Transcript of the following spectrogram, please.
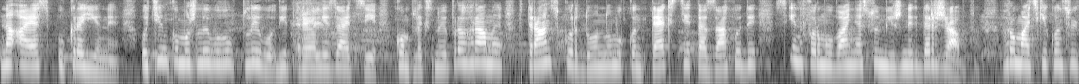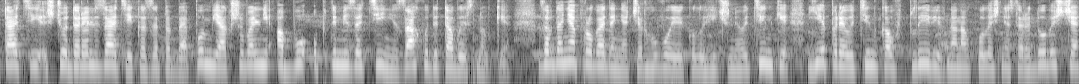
на АЕС України, оцінку можливого впливу від реалізації комплексної програми в транскордонному контексті та заходи з інформування суміжних держав, громадські консультації щодо реалізації КЗПБ, пом'якшувальні або оптимізаційні заходи та висновки. Завдання проведення чергової екологічної оцінки є переоцінка впливів на навколишнє середовище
